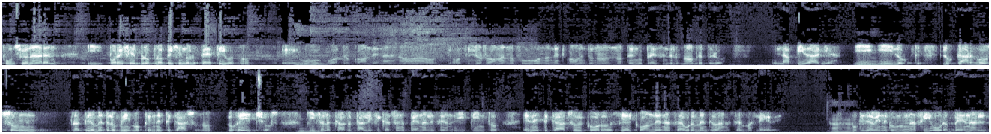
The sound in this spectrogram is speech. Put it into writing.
funcionaran y, por ejemplo, protegiendo los testigos, ¿no? Eh, Hubo cuatro condenas, ¿no? Otilio Romano fue uno, en este momento no, no tengo presente los nombres, pero lapidarias. Y, Mm. y los, los cargos son prácticamente los mismos que en este caso, ¿no? Los hechos. Quizás las ca- calificaciones penales sean distintos. En este caso de Córdoba, si hay condenas, seguramente van a ser más leves Ajá. porque ya viene con una figura penal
